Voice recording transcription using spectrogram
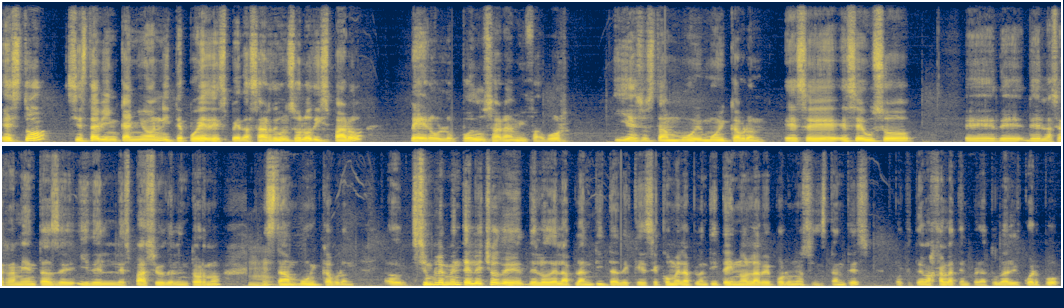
esto sí está bien cañón y te puede despedazar de un solo disparo, pero lo puedo usar a mi favor. Y eso está muy, muy cabrón. Ese, ese uso eh, de, las herramientas y del espacio, del entorno, está muy cabrón simplemente el hecho de, lo de la plantita, de que se come la plantita y no la ve por unos instantes, porque te baja la temperatura del cuerpo,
